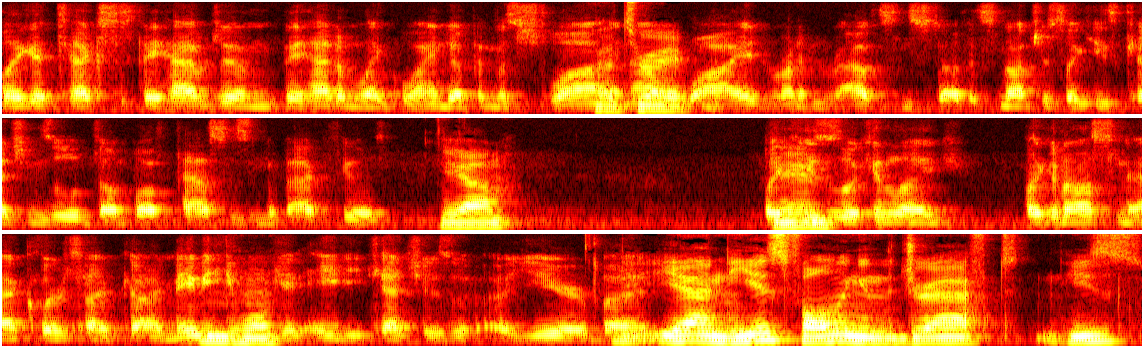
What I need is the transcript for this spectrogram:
Like at Texas, they have him. They had him like lined up in the slot That's and out right. wide, running routes and stuff. It's not just like he's catching his little dump off passes in the backfield. Yeah. Like he's looking like like an Austin Ekeler type guy. Maybe he Mhm. won't get 80 catches a, a year, but Yeah, and he is falling in the draft. He's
